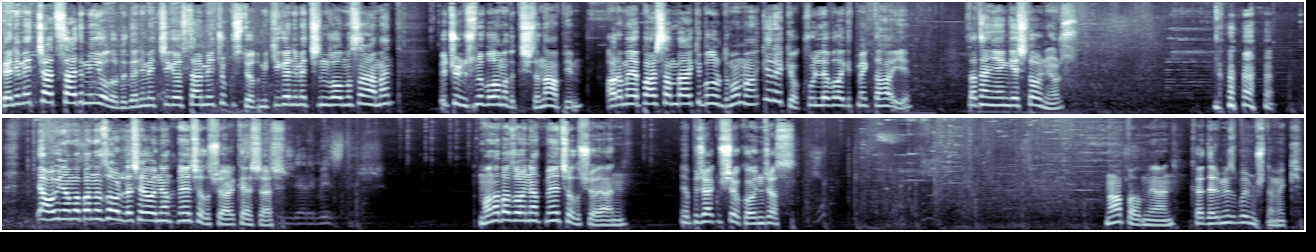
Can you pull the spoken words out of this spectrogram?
ganimetçi açsaydım iyi olurdu. Ganimetçi göstermeyi çok istiyordum. İki ganimetçimiz olmasına rağmen üçüncüsünü bulamadık işte ne yapayım. Arama yaparsam belki bulurdum ama gerek yok. Full level'a gitmek daha iyi. Zaten yengeçte oynuyoruz. ya oyun ama bana zorla şey oynatmaya çalışıyor arkadaşlar. Mana baz oynatmaya çalışıyor yani. Yapacak bir şey yok oynayacağız. Ne yapalım yani? Kaderimiz buymuş demek.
